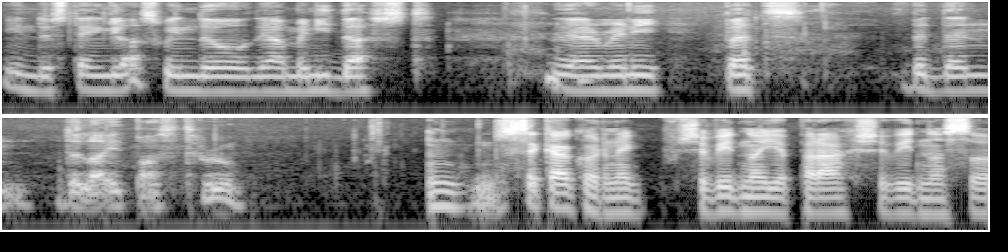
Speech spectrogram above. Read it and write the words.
in the stained glass window. There are many dust. there are many, but but then the light passes through. In vsekakor ne, še vedno je prah, še vedno so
